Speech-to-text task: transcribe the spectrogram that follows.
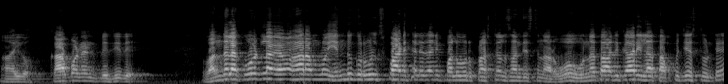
ఇగో కాపాడండి ప్లీజ్ ఇదే. వందల కోట్ల వ్యవహారంలో ఎందుకు రూల్స్ పాటించలేదని పలువురు ప్రశ్నలు సంధిస్తున్నారు. ఓ ఉన్నతాధికారి ఇలా తప్పు చేస్తుంటే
